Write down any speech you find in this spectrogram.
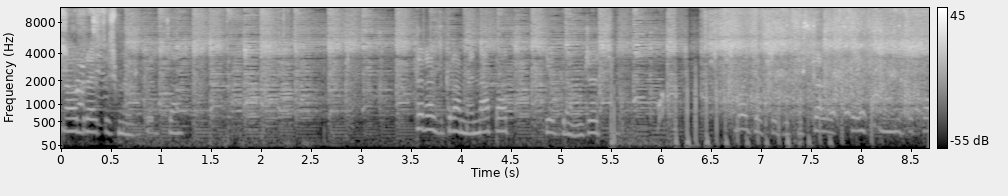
Dobra, jesteśmy w gierce. Teraz gramy napad. Ja gram Jessie. Wojciech to jest szczale safe inny typo.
